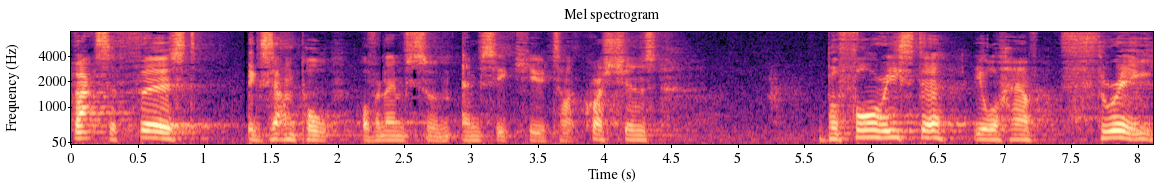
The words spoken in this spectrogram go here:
That's the first example of an MCQ type questions. Before Easter, you'll have three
